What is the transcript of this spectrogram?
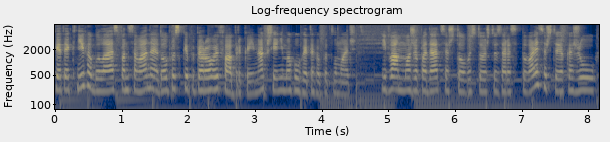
гэтая кніга была спансаваная добрускай папяровай фабрыкай, інакш я не магу гэтага патлумачыць. І вам можа падацца, што вось тое, што зараз адбываецца, што я кажу,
